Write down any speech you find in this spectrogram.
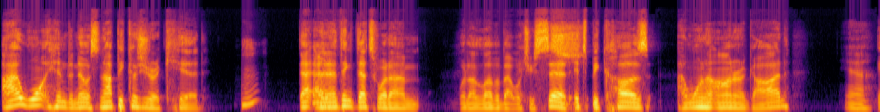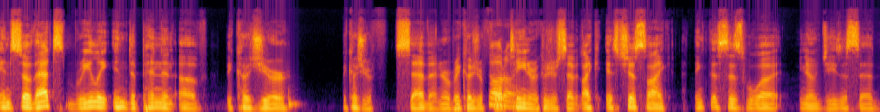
I want him to know it's not because you're a kid. Mhm. That and I think that's what I'm what I love about what you said. It's because I want to honor God, Yeah. and so that's really independent of because you're because you're seven or because you're Totally. fourteen or because you're seven. Like it's just like I think this is what you know Jesus said.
